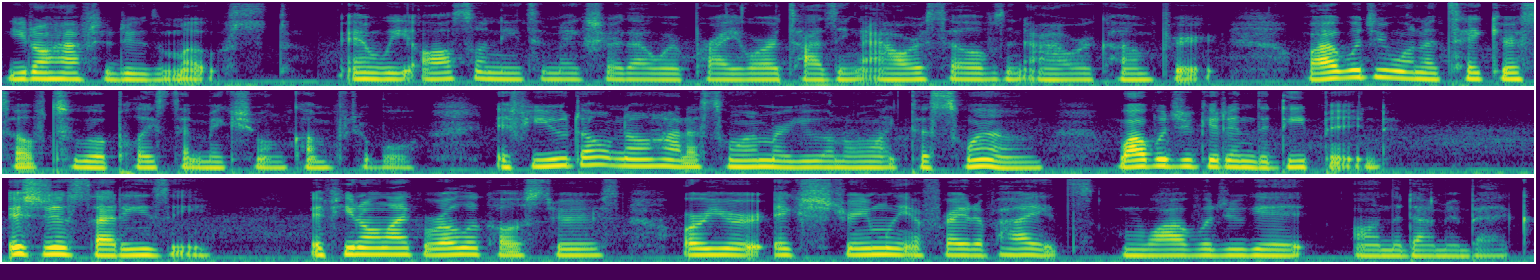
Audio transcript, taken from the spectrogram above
You don't have to do the most. And we also need to make sure that we're prioritizing ourselves and our comfort. Why would you want to take yourself to a place that makes you uncomfortable? If you don't know how to swim or you don't like to swim, why would you get in the deep end? It's just that easy. If you don't like roller coasters or you're extremely afraid of heights, why would you get on the Diamondback?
